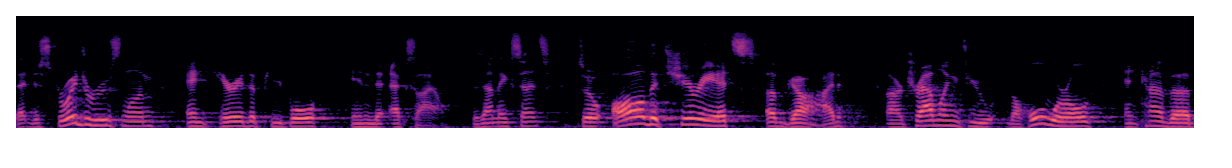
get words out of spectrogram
that destroyed Jerusalem and carried the people into exile. Does that make sense? So all the chariots of God are traveling to the whole world, and kind of the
